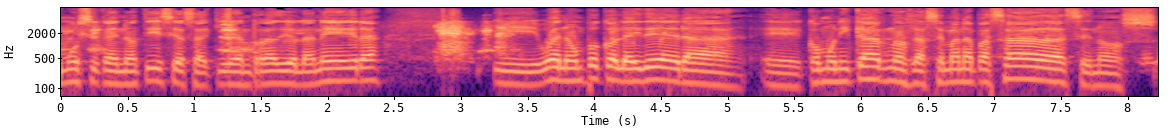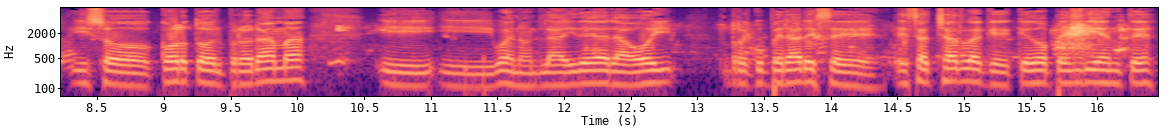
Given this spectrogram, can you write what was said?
música y noticias aquí en Radio La Negra. Y bueno, un poco la idea era eh, comunicarnos la semana pasada, se nos hizo corto el programa y, y bueno, la idea era hoy recuperar ese, esa charla que quedó pendiente,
